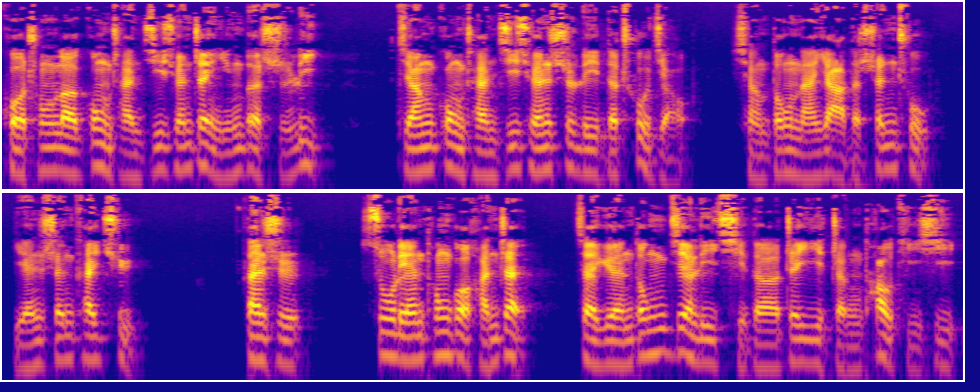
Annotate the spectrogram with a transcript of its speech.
扩充了共产集权阵营的实力，将共产集权势力的触角向东南亚的深处延伸开去。但是，苏联通过韩战。在远东建立起的这一整套体系，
